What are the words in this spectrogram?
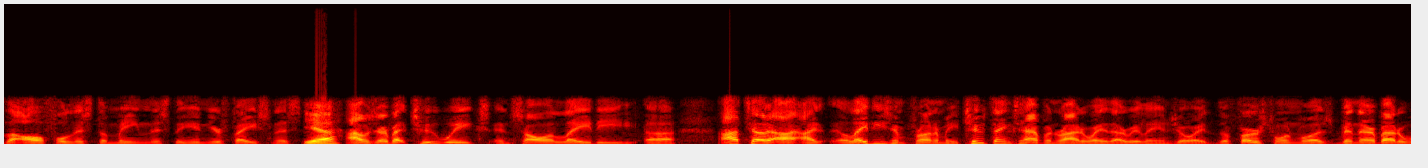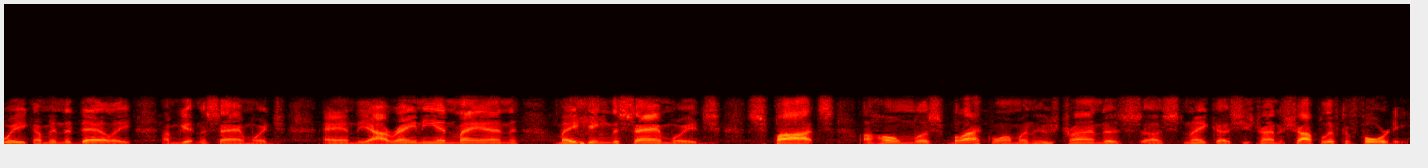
the awfulness, the meanness, the in-your-faceness. Yeah? I was there about two weeks and saw a lady. Uh, I'll tell you, I, I, a lady's in front of me. Two things happened right away that I really enjoyed. The first one was been there about a week. I'm in the deli. I'm getting a sandwich, and the Iranian man making the sandwich spots a homeless black woman who's trying to uh, snake. A, she's trying to shoplift a 40,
